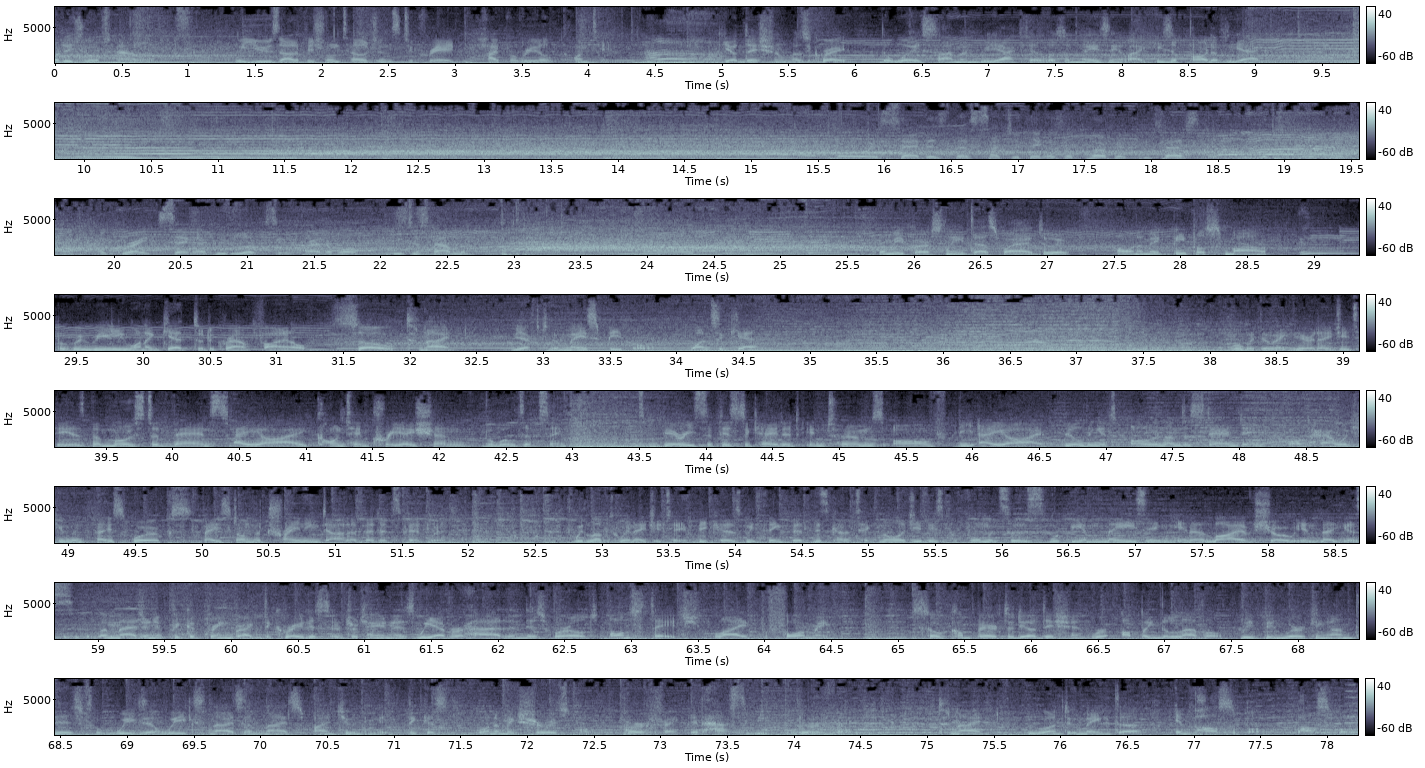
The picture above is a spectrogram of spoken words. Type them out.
What is your talent? We use artificial intelligence to create hyper-real content. The audition was great. The way Simon reacted was amazing. Like, he's a part of the act. I've always said, is there such a thing as a perfect contestant? A great singer who looks incredible. You just found them. For me personally, that's why I do it. I want to make people smile. But we really want to get to the grand final. So tonight, we have to amaze people once again. What we're doing here at AGT is the most advanced AI content creation the world's ever seen. It's very sophisticated in terms of the AI building its own understanding of how a human face works based on the training data that it's fed with. We'd love to win AGT because we think that this kind of technology, these performances, would be amazing in a live show in Vegas. Imagine if we could bring back the greatest entertainers we ever had in this world on stage, live, performing. So compared to the audition, we're upping the level. We've been working on this for weeks and weeks, nights and nights, fine-tuning it, because we want to make sure it's perfect. It has to be perfect. Tonight, we want to make the impossible possible.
